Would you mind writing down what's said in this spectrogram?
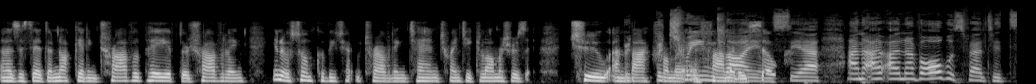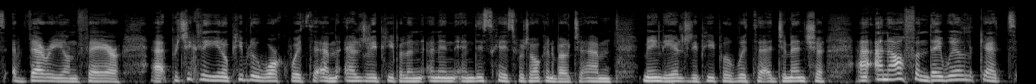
And as I said, they're not getting travel pay if they're traveling. You know, some could be tra- traveling 10, 20 kilometres to and Be- back from a, a, family. Clients, so, yeah. And, I, and I've always felt it's very unfair, uh, particularly, you know, people who work with um, elderly people. And, and in, in this case, we're talking about about um, mainly elderly people with uh, dementia, uh, and often they will get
